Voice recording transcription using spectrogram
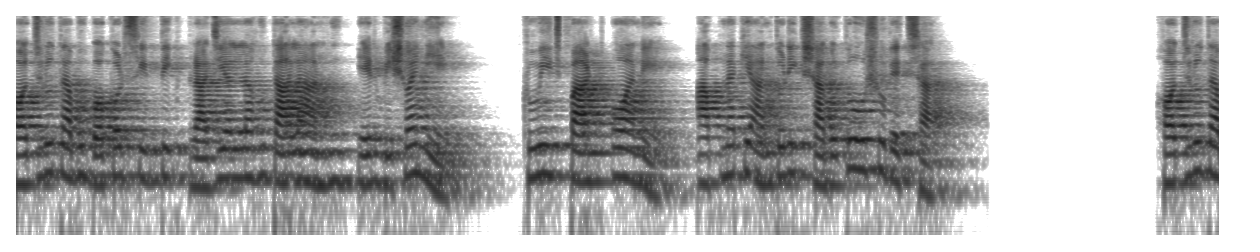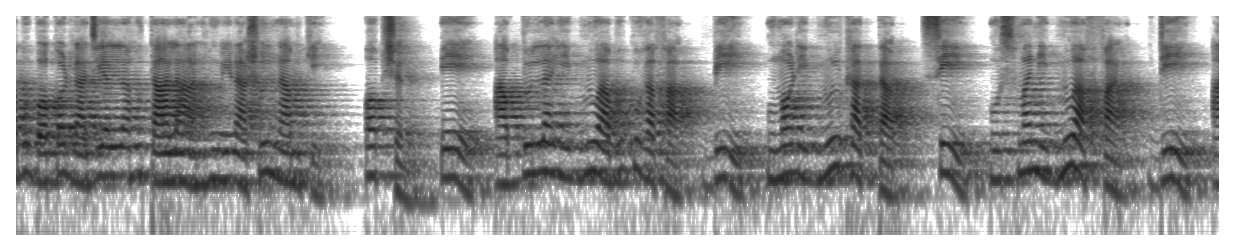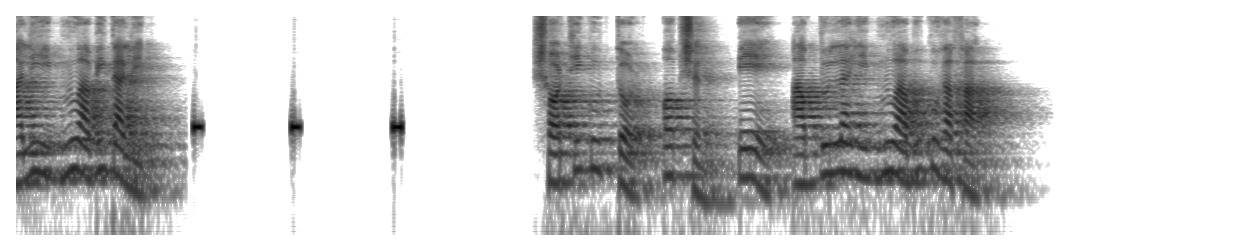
হজরত Abu Bakr Siddique রাজিয়াল্লাহু তালা আনহু এর বিষয় নিয়ে কুইজ পার্ট ওয়ানে আপনাকে আন্তরিক স্বাগত ও শুভেচ্ছা। হজরত আবু বকর রাজিয়াল্লাহু তালা আনহু এর আসল নাম কি? Option A, Abdullah Ibnu Abu Quhafa, B, Umar Ibnul Khattab, C, Usman Ibnu Affan, D, Ali Ibnu Abi Talib. সঠিক উত্তর option A Abdullah Ibnu Abu Quhafa.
